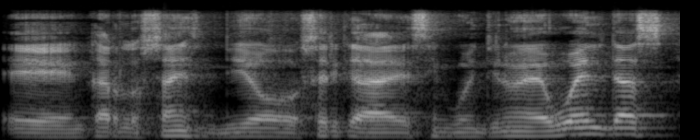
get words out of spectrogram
eh, Carlos Sainz dio cerca de 59 vueltas.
